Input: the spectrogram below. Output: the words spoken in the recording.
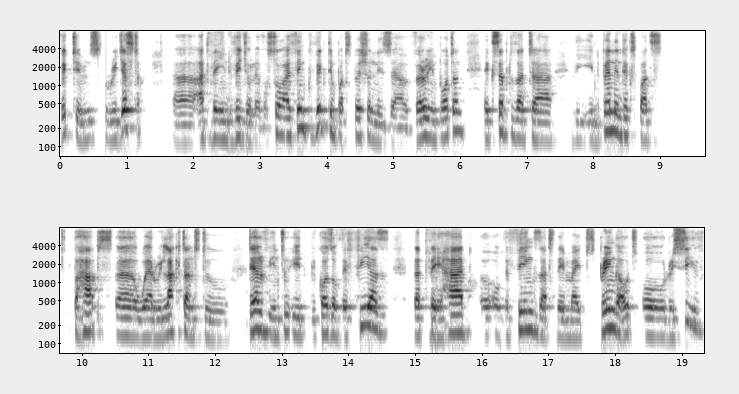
victims register. Uh, at the individual level. So I think victim participation is uh, very important, except that uh, the independent experts perhaps uh, were reluctant to delve into it because of the fears that they had of the things that they might bring out or receive,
